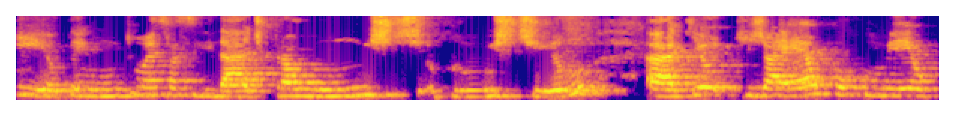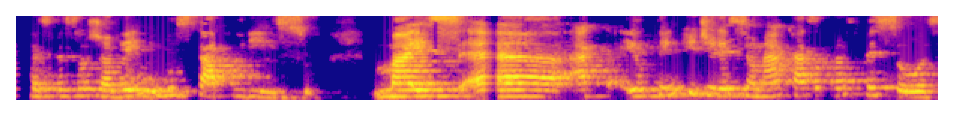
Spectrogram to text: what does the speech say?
que eu tenho muito mais facilidade para algum esti um estilo uh, que, eu, que já é um pouco meu, que as pessoas já vêm me buscar por isso. Mas uh, eu tenho que direcionar a casa para as pessoas.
